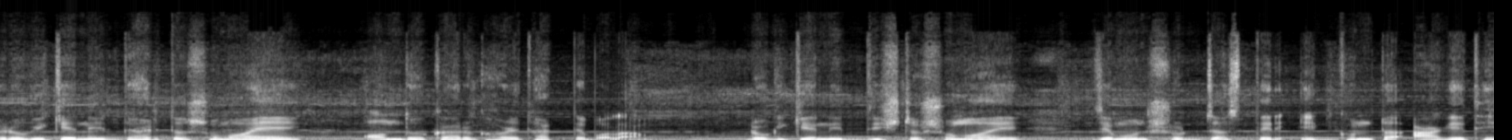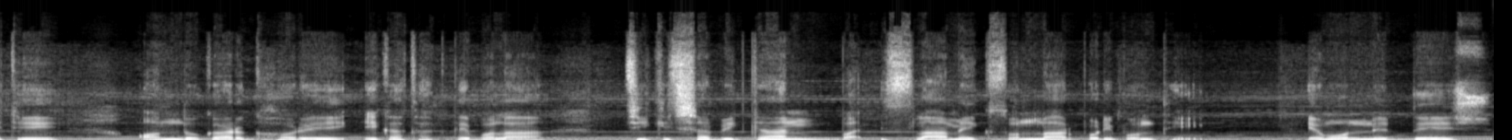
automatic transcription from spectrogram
রোগীকে নির্ধারিত সময়ে অন্ধকার ঘরে থাকতে বলা। রোগীকে নির্দিষ্ট সময়ে যেমন সূর্যাস্তের এক ঘণ্টা আগে থেকে অন্ধকার ঘরে একা থাকতে বলা, চিকিৎসা বিজ্ঞান বা ইসলামিক সন্ন্যার পরিপন্থী, এমন নির্দেশ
